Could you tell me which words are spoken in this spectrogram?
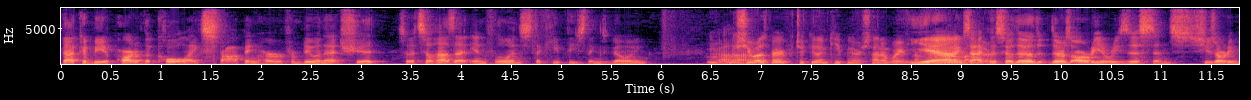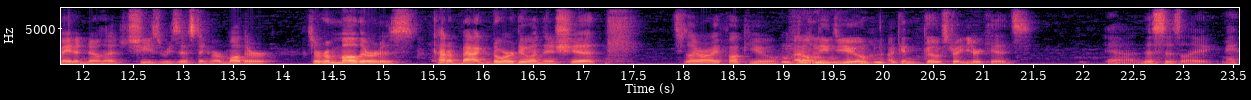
that could be a part of the cult, like stopping her from doing that shit. So it still has that influence to keep these things going. Mm-hmm. Uh, she was very particular in keeping her son away from Yeah, her exactly. So there, there's already a resistance. She's already made it known that she's resisting her mother. So her mother is kind of backdoor doing this shit. She's like, all right, fuck you. I don't need you. I can go straight to your kids. Yeah, this is like, man.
